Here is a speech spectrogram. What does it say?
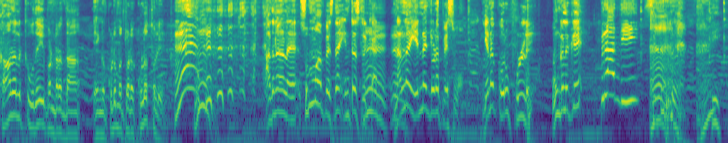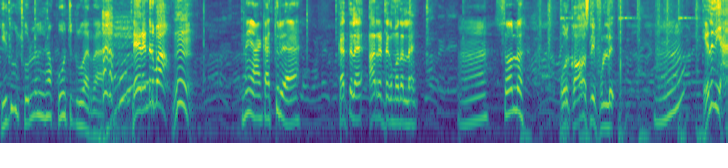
காதலுக்கு உதவி பண்றது தான் எங்க குடும்பத்தோட குலத்தொழில். அதனால சும்மா பேசினா இன்ட்ரெஸ்ட் இருக்க நல்லா என்னஜோட பேசுவோம். எனக்கு ஒரு புல்லு. உங்களுக்கு? பிராந்தி. எதுவும் சொல்லலைன்னா கோச்சுக்குருவாரா டேய் ரெண்டு ரூபா. ம். நீ ஏன் கத்துற கத்துல. ஆறு ரெட்டுக்கு முதல்ல. சொல்லு. ஒரு காஸ்ட்லி ஃபுல்லு ம், எழுதியா?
